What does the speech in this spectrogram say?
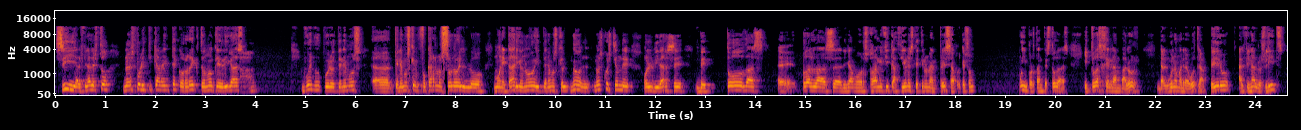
Sí, al final esto no es políticamente correcto, ¿no? Que digas, ah. Bueno, pero tenemos, eh, tenemos que enfocarnos solo en lo monetario, ¿no? Y tenemos que... No, no es cuestión de olvidarse de todas, eh, todas las, eh, digamos, ramificaciones que tiene una empresa, porque son muy importantes todas y todas generan valor de alguna manera u otra, pero al final los leads,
